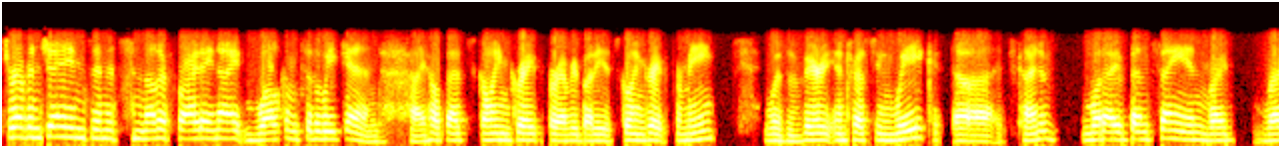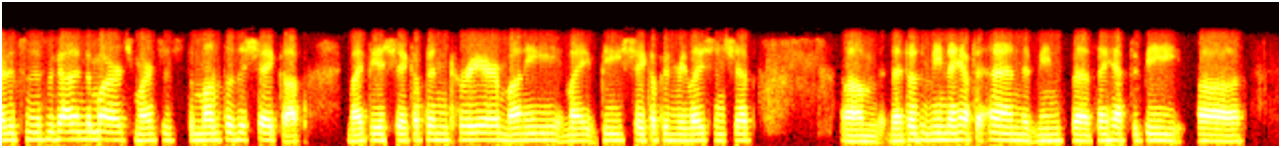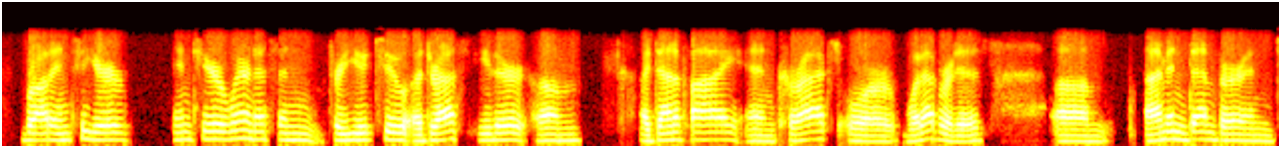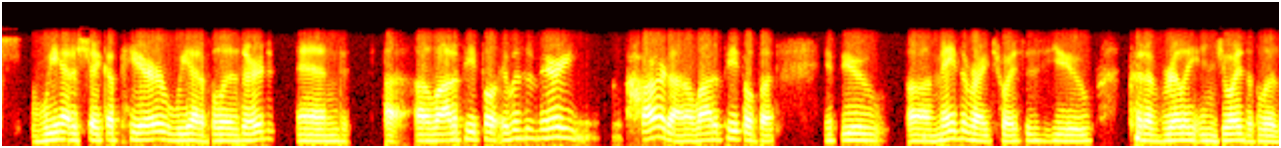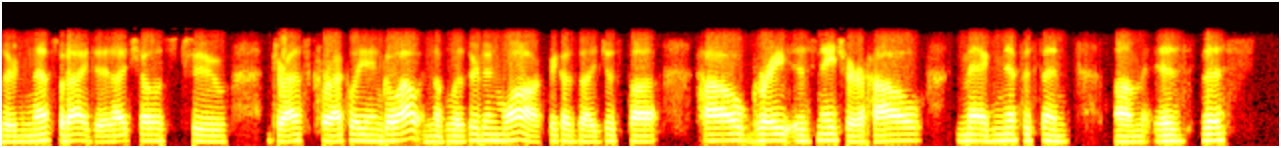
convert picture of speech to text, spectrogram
It's Reverend James, and it's another Friday night. Welcome to the weekend. I hope that's going great for everybody. It's going great for me. It was a very interesting week. Uh, it's kind of what I've been saying right right as soon as we got into March. March is the month of the shakeup. Might be a shakeup in career, money, it might be shakeup in relationship. Um, that doesn't mean they have to end. It means that they have to be uh, brought into your into your awareness and for you to address either um, identify and correct or whatever it is. Um, I'm in Denver and we had a shakeup here. We had a blizzard and a, a lot of people. It was very hard on a lot of people, but if you uh, made the right choices, you could have really enjoyed the blizzard, and that's what I did. I chose to dress correctly and go out in the blizzard and walk because I just thought how great is nature, how magnificent um, is this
